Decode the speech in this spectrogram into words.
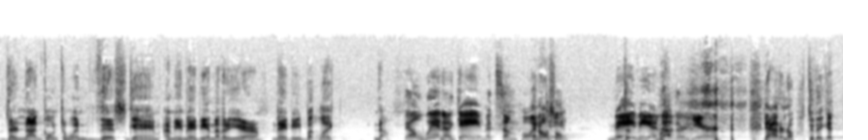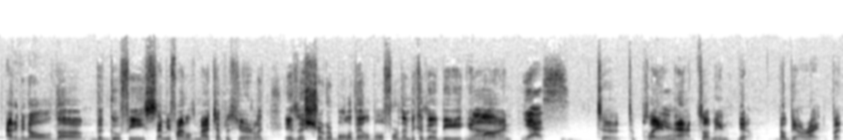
They're not going to win this game. I mean, maybe another year, maybe, but like, no. They'll win a game at some point. And also, Abe. maybe another year. Yeah, I don't know. Do they get? I don't even know the the goofy semifinals matchup this year. Like, is a Sugar Bowl available for them because they would be in No. line Yes, to to play Yeah. in that. So I mean, you know, they'll be all right. But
